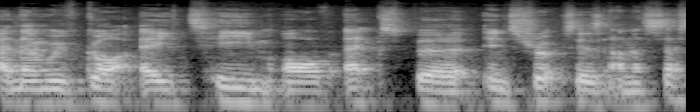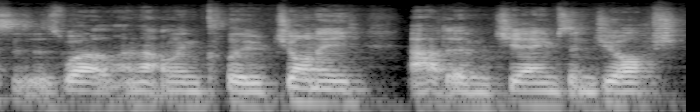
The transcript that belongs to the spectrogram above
And then we've got a team of expert instructors and assessors as well. And that'll include Johnny, Adam, James, and Josh,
